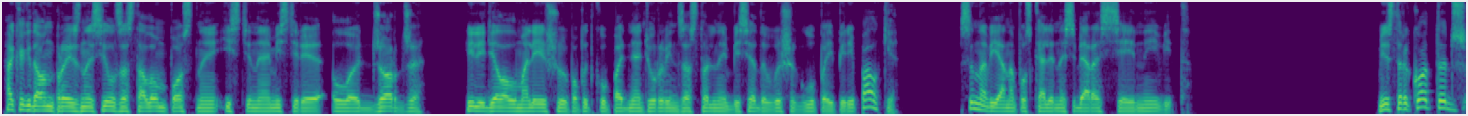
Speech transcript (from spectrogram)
А когда он произносил за столом постные истины о мистере Ллойд Джордже или делал малейшую попытку поднять уровень застольной беседы выше глупой перепалки, сыновья напускали на себя рассеянный вид. Мистер Коттедж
